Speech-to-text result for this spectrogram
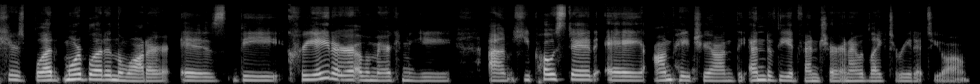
here's blood more blood in the water is the creator of american mcgee. Um, he posted a on patreon the end of the adventure and i would like to read it to you all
